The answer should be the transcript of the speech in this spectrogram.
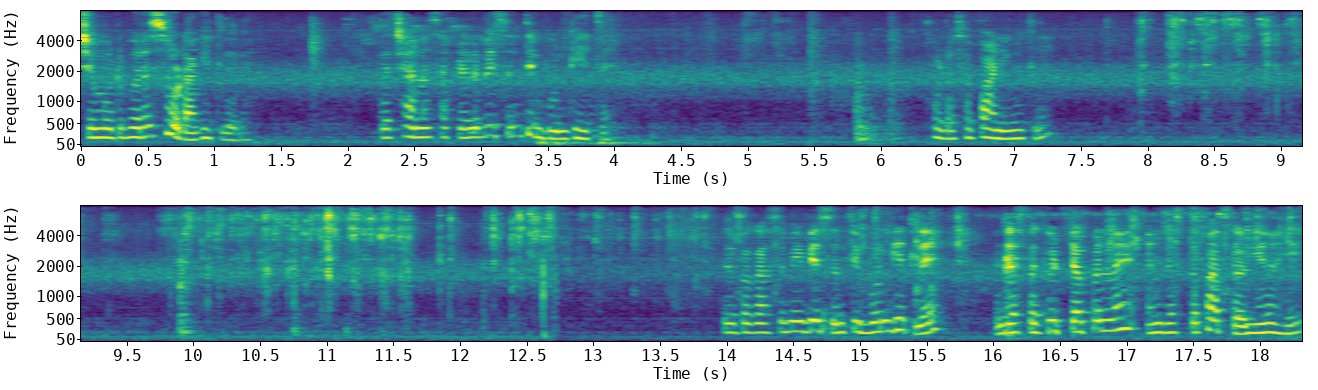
चिमटभरच सोडा घेतलेला आहे. तर छान असं आपल्याला बेसन तिंबून घ्यायचं आहे थोडंसं पाणी घेतलं तर बघा असं मी बेसन तिंबून आहे जास्त घट्ट पण नाही आणि जास्त पातळही नाही.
